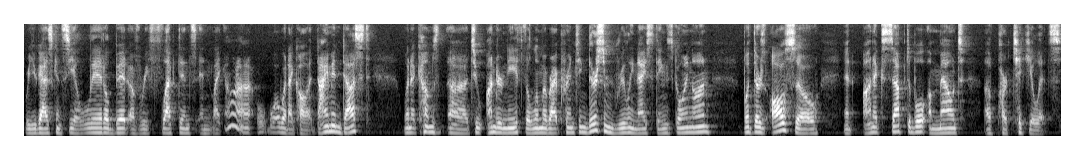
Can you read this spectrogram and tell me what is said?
where you guys can see a little bit of reflectance and like, know, what would I call it? Diamond dust when it comes uh, to underneath the LumiBrite printing. There's some really nice things going on, but there's also an unacceptable amount of particulates,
